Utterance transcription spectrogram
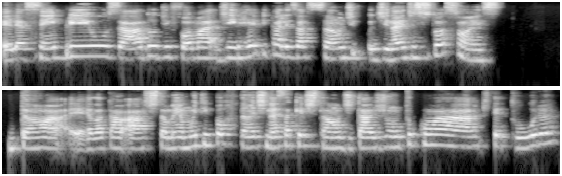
ele é sempre usado de forma de revitalização de, de, né, de situações. Então, a, ela tá, a arte também é muito importante nessa questão de estar junto com a arquitetura,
